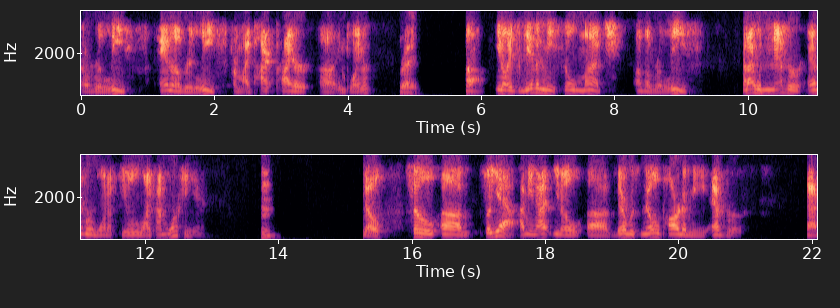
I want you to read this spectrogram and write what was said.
a relief, and a release from my prior uh, employment. Right. uh, you know, it's given me so much of a relief that I would never ever want to feel like I'm working in it. Hmm. You know, so um, so yeah, I mean, I you know, uh, there was no part of me ever that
